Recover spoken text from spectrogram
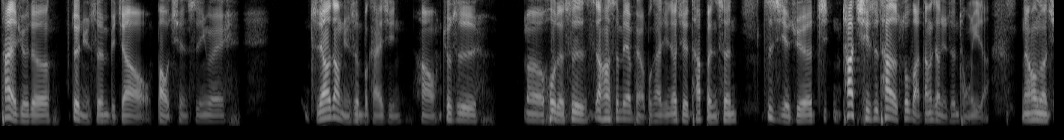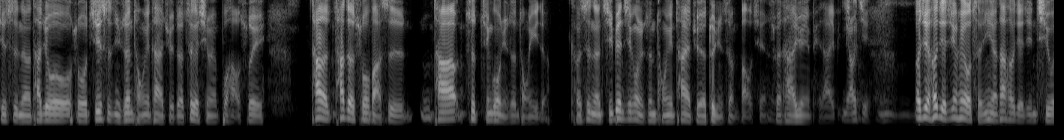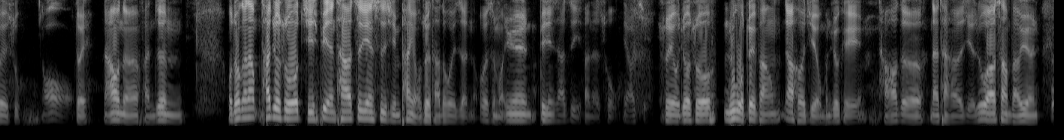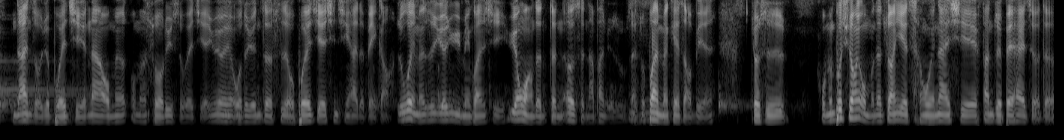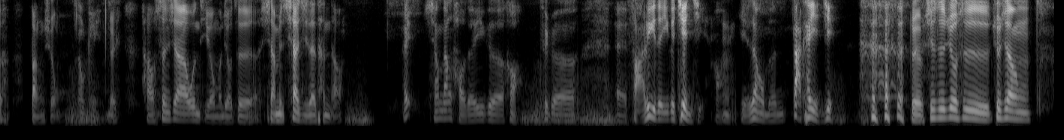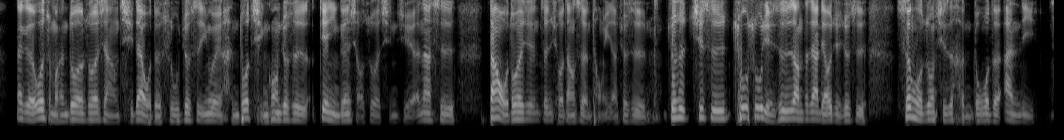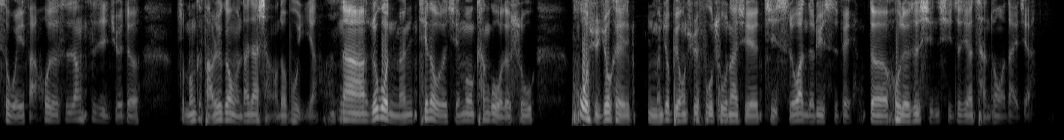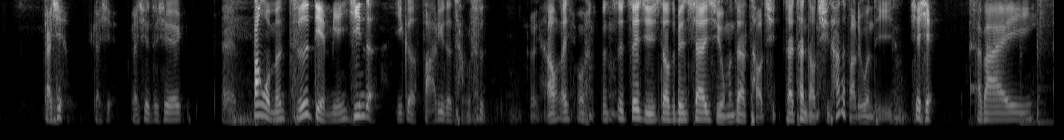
他也觉得对女生比较抱歉，是因为只要让女生不开心。好，就是呃，或者是让她身边的朋友不开心，而且她本身自己也觉得，她其实她的说法当下女生同意了，然后呢，其实呢，她就说，即使女生同意，她也觉得这个行为不好，所以她的她的说法是，她是经过女生同意的，可是呢，即便经过女生同意，她也觉得对女生很抱歉，所以她还愿意赔她一笔。了解，嗯嗯，而且和解金很有诚意啊，她和解金七位数哦，对，然后呢，反正。我都跟他，他就说，即便他这件事情判有罪，他都会认的。为什么？因为毕竟是他自己犯的错误。了解。所以我就说，如果对方要和解，我们就可以好好的来谈和解。如果要上法院，你的案子我就不会接。那我们我们所有律师会接，因为我的原则是我不会接性侵害的被告。如果你们是冤狱，没关系，冤枉的等二审拿判决书再说。不然你们可以找别人。就是我们不希望我们的专业成为那些犯罪被害者的。帮凶，OK，对，好，剩下的问题我们留着下面下集再探讨。哎，相当好的一个哈，这个呃法律的一个见解啊，嗯、也让我们大开眼界。对，其实就是就像那个为什么很多人说想期待我的书，就是因为很多情况就是电影跟小说的情节，那是当然我都会先征求当事人同意的，就是就是其实出书也是让大家了解，就是生活中其实很多的案例是违法，或者是让自己觉得。怎么个法律跟我们大家想的都不一样？那如果你们听了我的节目，看过我的书，或许就可以，你们就不用去付出那些几十万的律师费的，或者是刑期这些惨痛的代价。感谢，感谢，感谢这些，呃，帮我们指点迷津的一个法律的尝试。对，好，来，我这这一集到这边，下一集我们再讨其再探讨其他的法律问题。谢谢，拜拜。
